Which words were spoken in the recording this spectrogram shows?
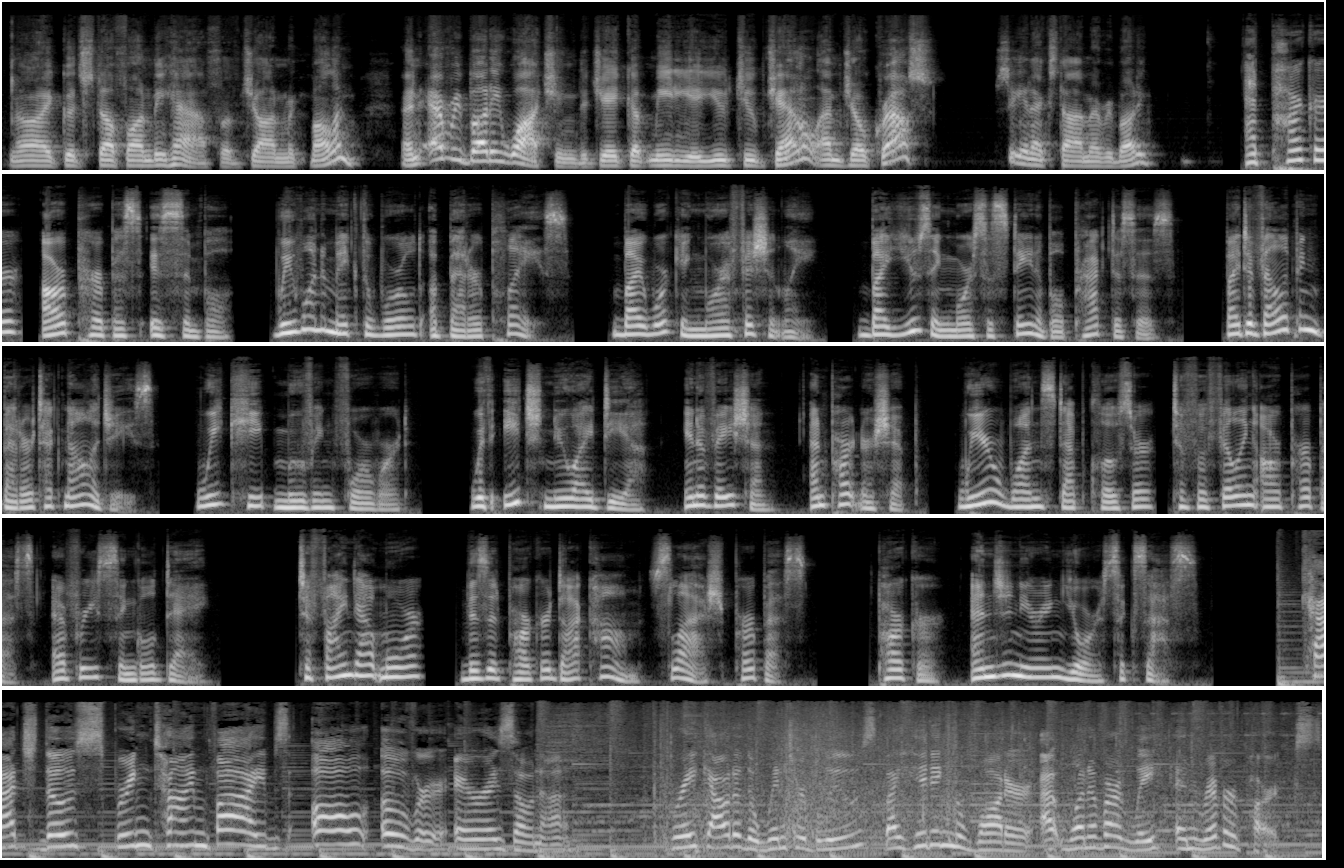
All right, good stuff on behalf of John McMullen and everybody watching the Jakib Media YouTube channel. I'm Joe Krause. See you next time, everybody. At Parker, our purpose is simple. We want to make the world a better place by working more efficiently, by using more sustainable practices, by developing better technologies. We keep moving forward. With each new idea, innovation, and partnership, we're one step closer to fulfilling our purpose every single day. To find out more, visit parker.com/purpose. Parker, engineering your success. Catch those springtime vibes all over Arizona. Break out of the winter blues by hitting the water at one of our lake and river parks.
